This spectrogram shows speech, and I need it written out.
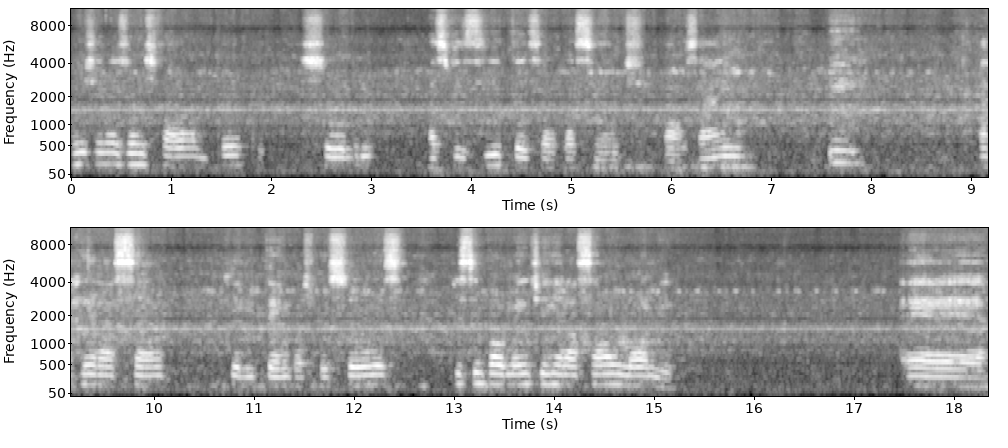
hoje nós vamos falar um pouco sobre as visitas ao paciente Alzheimer e a relação que ele tem com as pessoas, principalmente em relação ao nome. É,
